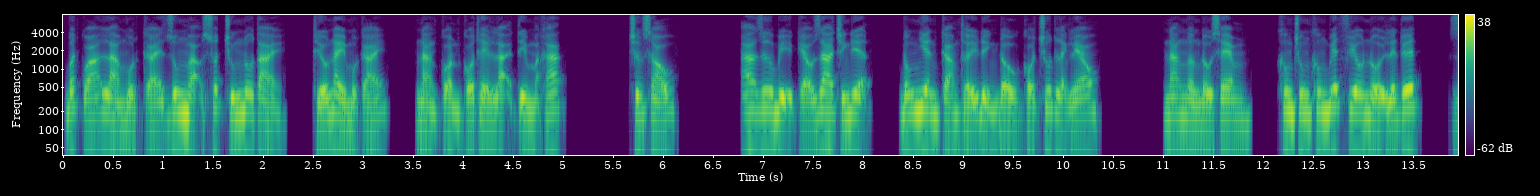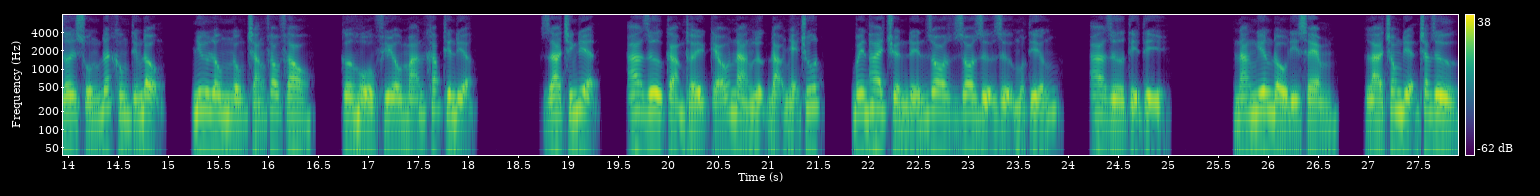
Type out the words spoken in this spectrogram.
Bất quá là một cái dung mạo xuất chúng nô tài, thiếu này một cái, nàng còn có thể lại tìm mặt khác. Chương 6 A Dư bị kéo ra chính điện, đồng nhiên cảm thấy đỉnh đầu có chút lạnh lẽo. Nàng ngẩng đầu xem, không trung không biết phiêu nổi lên tuyết, rơi xuống đất không tiếng động, như lông ngống trắng phao phao, cơ hồ phiêu mãn khắp thiên địa. Ra chính điện, A Dư cảm thấy kéo nàng lực đạo nhẹ chút, bên hai truyền đến do do dự dự một tiếng, A Dư tỷ tỷ. Nàng nghiêng đầu đi xem, là trong điện chắc dư,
